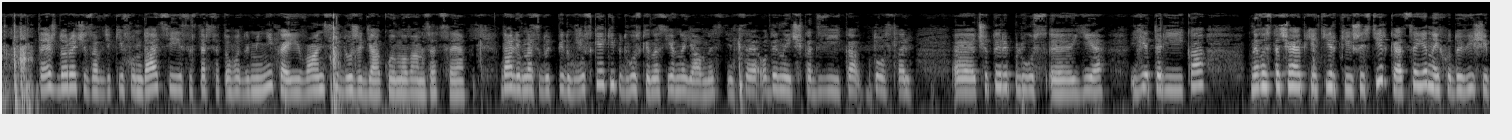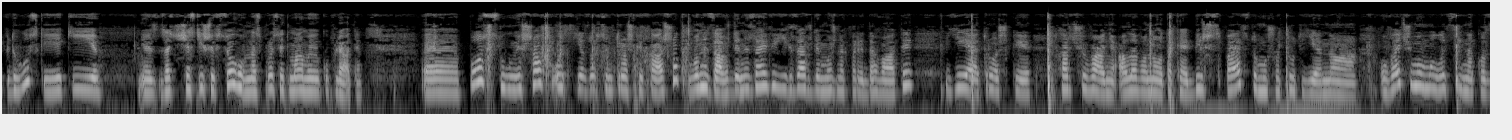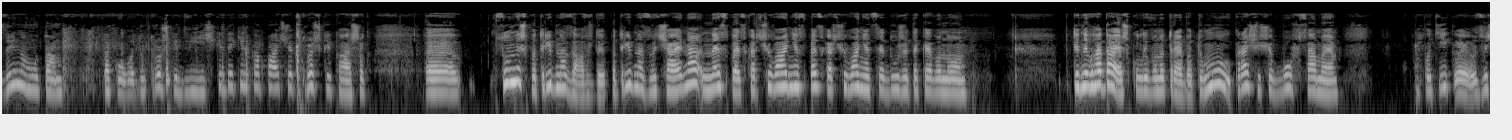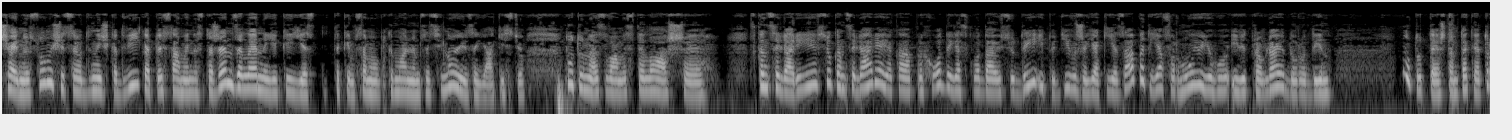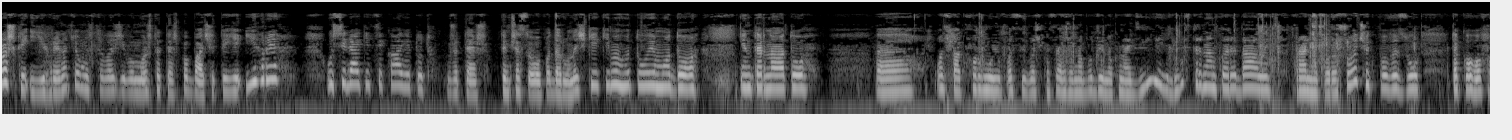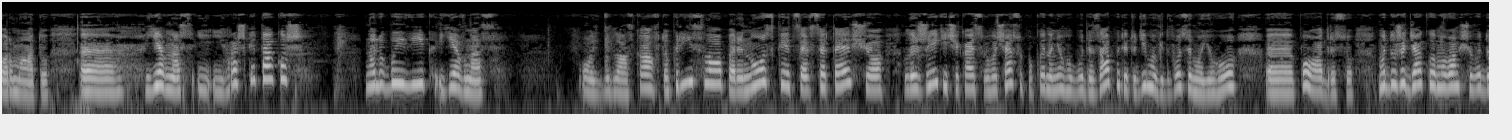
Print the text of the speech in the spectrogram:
Теж, до речі, завдяки фундації сестер Святого Домініка і Івансі. Дуже дякуємо вам за це. Далі в нас ідуть підгузки. Які підгузки в нас є в наявності? Це одиничка, двійка, досталь. 4 плюс е, є, є трійка. Не вистачає п'ятірки і шестірки, а це є найходовіші підгузки, які е, частіше всього в нас просять мами купляти. Е, По сумішах, ось є зовсім трошки кашок. Вони завжди не зайві, їх завжди можна передавати. Є трошки харчування, але воно таке більш спец, тому що тут є на овечому молоці, на козиному, там такого трошки двічки, декілька пачок, трошки кашок. Е, Суміш потрібна завжди. Потрібна звичайна, не спецхарчування. Спецхарчування це дуже таке воно. Ти не вгадаєш, коли воно треба. Тому краще, щоб був саме потік е, звичайної суміші, це одиничка, двійка, той самий нестажен зелений, який є таким самим оптимальним за ціною і за якістю. Тут у нас з вами стелаж е, з канцелярією. Всю канцелярія, яка приходить, я складаю сюди, і тоді, вже як є запит, я формую його і відправляю до родин. Ну, тут теж там таке трошки ігри. На цьому стелажі ви можете теж побачити, є ігри усілякі цікаві. Тут вже теж тимчасово подаруночки, які ми готуємо до інтернату. Е, ось так формую посилочка. Це вже на будинок надії. Люстри нам передали. Пральний порошочок повезу такого формату. Е, є в нас і іграшки також на будь-який вік. Є в нас. Ось, будь ласка, автокрісла, переноски це все те, що лежить і чекає свого часу, поки на нього буде запит, і тоді ми відвозимо його е, по адресу. Ми дуже дякуємо вам, що ви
